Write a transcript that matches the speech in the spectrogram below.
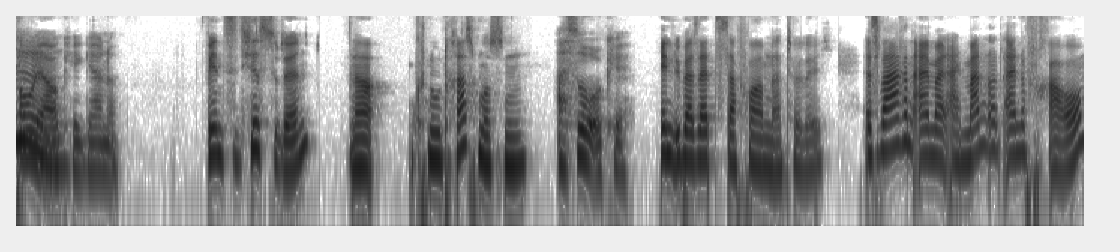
Oh ja, okay, gerne. Wen zitierst du denn? Na, Knut Rasmussen. Ach so, okay. In übersetzter Form natürlich. Es waren einmal ein Mann und eine Frau,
